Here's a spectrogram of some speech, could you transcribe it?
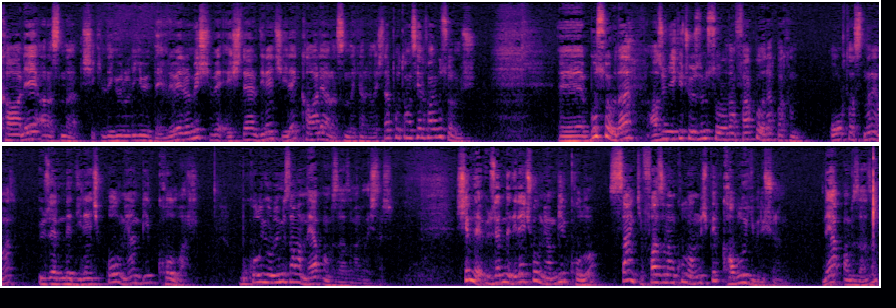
KL arasında şekilde görüldüğü gibi devre verilmiş ve eşdeğer direnç ile KL arasındaki arkadaşlar potansiyel farkı sormuş. Ee, bu soruda az önceki çözdüğümüz sorudan farklı olarak bakın ortasında ne var? Üzerinde direnç olmayan bir kol var. Bu kolu gördüğümüz zaman ne yapmamız lazım arkadaşlar? Şimdi üzerinde direnç olmayan bir kolu sanki fazladan kullanılmış bir kablo gibi düşünün. Ne yapmamız lazım?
